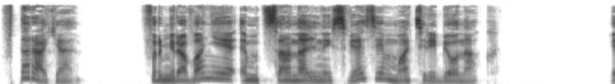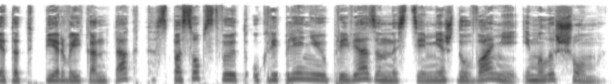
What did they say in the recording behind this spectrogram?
Вторая. Формирование эмоциональной связи мать-ребенок. Этот первый контакт способствует укреплению привязанности между вами и малышом –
